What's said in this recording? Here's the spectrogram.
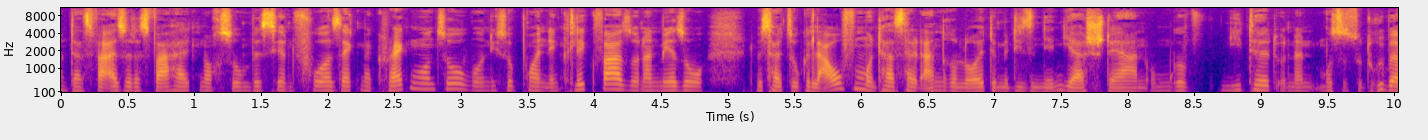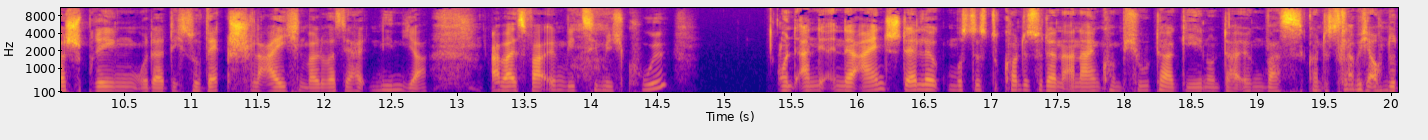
Und das war, also das war halt noch so ein bisschen vor Zack McCracken und so, wo nicht so Point and Click war, sondern mehr so, du bist halt so gelaufen und hast halt andere Leute mit diesen Ninja-Sternen umgenietet und dann musstest du drüber springen oder dich so wegschleichen, weil du warst ja halt Ninja. Aber es war irgendwie ziemlich cool. Und an, in der einen Stelle musstest du, konntest du dann an einen Computer gehen und da irgendwas, konntest glaube ich auch nur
